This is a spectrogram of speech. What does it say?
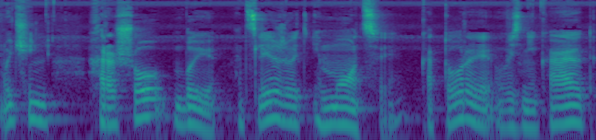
очень хорошо бы отслеживать эмоции, которые возникают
